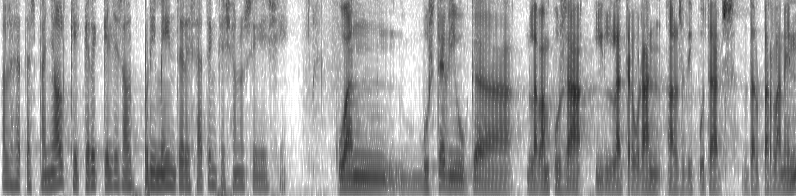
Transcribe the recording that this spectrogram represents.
a l'estat espanyol que crec que ell és el primer interessat en que això no sigui així. Quan vostè diu que la van posar i la trauran els diputats del Parlament,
